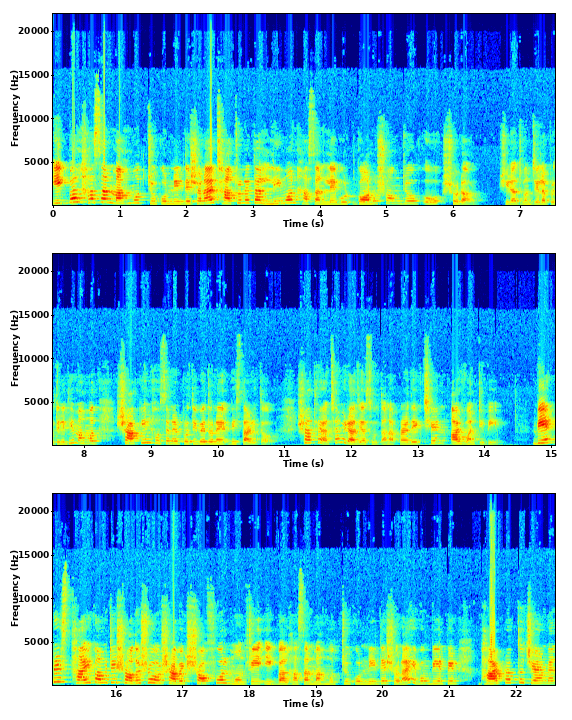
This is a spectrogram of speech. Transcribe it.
ইকবাল হাসান মাহমুদ চুকুর নির্দেশনায় ছাত্রনেতা লিমন হাসান লেবুর গণসংযোগ ও শোডাউন। সিরাজগঞ্জ জেলা প্রতিনিধি মোহাম্মদ শাকিল হোসেনের প্রতিবেদনে বিস্তারিত। সাথে আছে আমি রাজিয়া সুলতান, আপনারা দেখছেন আই ওয়ান টিভি বিএনপির স্থায়ী কমিটির সদস্য ও সাবেক সফল মন্ত্রী ইকবাল হাসান মাহমুদ টুকুর নির্দেশনায় এবং বিএনপির ভারপ্রাপ্ত চেয়ারম্যান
